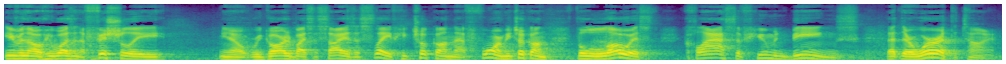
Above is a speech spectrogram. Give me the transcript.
Even though he wasn't officially you know, regarded by society as a slave, he took on that form. He took on the lowest class of human beings that there were at the time.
